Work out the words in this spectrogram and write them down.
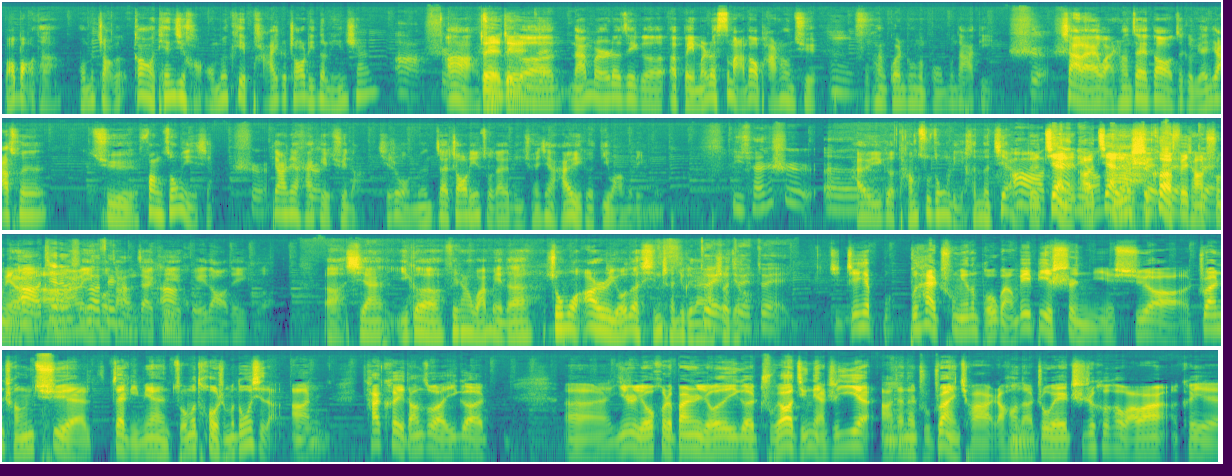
饱饱的，我们找个刚好天气好，我们可以爬一个昭陵的灵山啊是，啊，对对从这个南门的这个呃北门的司马道爬上去，嗯俯瞰关中的博墓大地，是下来晚上再到这个袁家村去放松一下。是，第二天还可以去哪？其实我们在昭陵所在的礼泉县还有一个帝王的陵墓，礼泉是呃，还有一个唐肃宗李亨的剑。哦对建陵陵啊建陵石刻非常出名啊，啊建陵完了以后，咱们再可以啊回到这个啊西安一个非常完美的周末二日游的行程，就给大家设计好对。对，这这些不不太出名的博物馆，未必是你需要专程去在里面琢磨透什么东西的啊。嗯它可以当做一个呃一日游或者半日游的一个主要景点之一啊，嗯。在那主转一圈儿，然后呢，嗯。周围吃吃喝喝玩玩，可以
